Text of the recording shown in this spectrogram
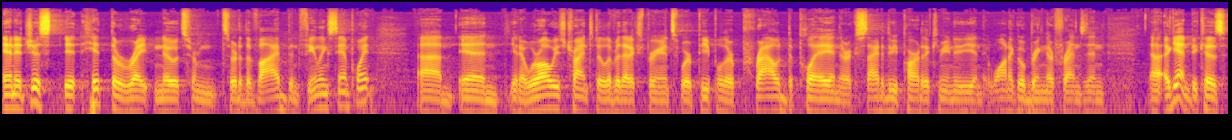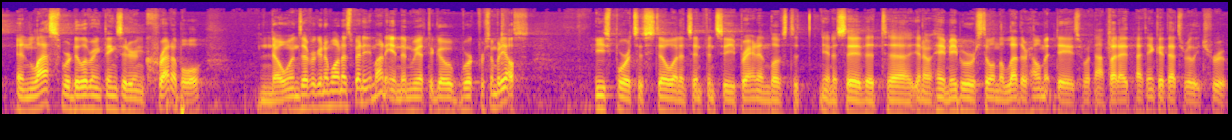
And it just, it hit the right notes from sort of the vibe and feeling standpoint. Um, and you know, we're always trying to deliver that experience where people are proud to play and they're excited to be part of the community and they want to go bring their friends in. Uh, again, because unless we're delivering things that are incredible, no one's ever going to want to spend any money, and then we have to go work for somebody else. Esports is still in its infancy. Brandon loves to you know, say that, uh, you know, hey, maybe we're still in the leather helmet days, whatnot, but I, I think that that's really true.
